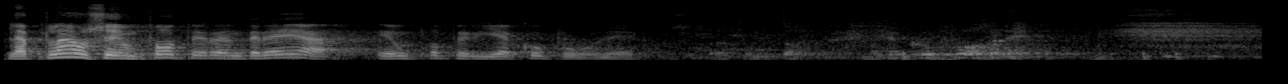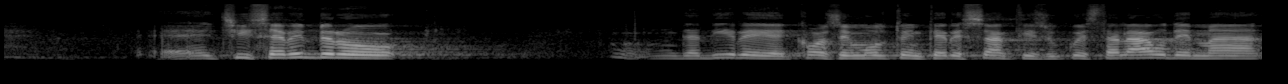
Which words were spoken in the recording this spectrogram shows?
L'applauso è un po' per Andrea e un po' per Jacopone. Eh, ci sarebbero da dire cose molto interessanti su questa laude, ma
